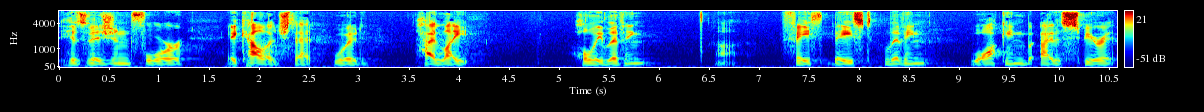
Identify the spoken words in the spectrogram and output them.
his vision for a college that would highlight holy living, uh, faith based living, walking by the Spirit.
